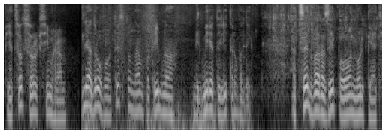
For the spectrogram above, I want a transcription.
547 грам. Для другого тесту нам потрібно відміряти літр води. А це два рази по 0,5.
